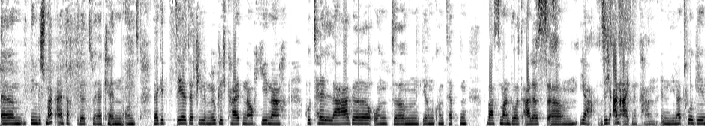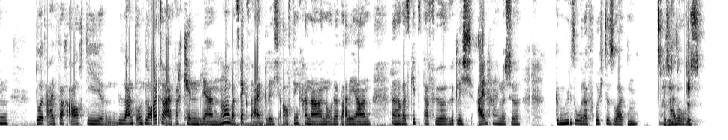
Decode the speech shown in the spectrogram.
ähm, den Geschmack einfach wieder zu erkennen. Und da gibt es sehr, sehr viele Möglichkeiten, auch je nach Hotellage und ähm, deren Konzepten, was man dort alles ähm, ja, sich aneignen kann. In die Natur gehen, dort einfach auch die Land und Leute einfach kennenlernen. Ne? Was wächst eigentlich auf den Kanaren oder Balearen? Äh, was gibt's da für wirklich einheimische Gemüse- oder Früchtesorten? Also, also das,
